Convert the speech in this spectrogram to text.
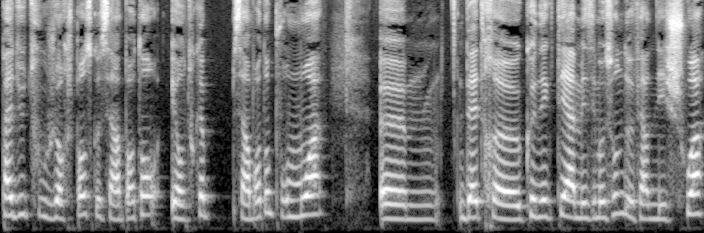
Pas du tout. Genre je pense que c'est important et en tout cas c'est important pour moi d'être connecté à mes émotions de faire des choix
